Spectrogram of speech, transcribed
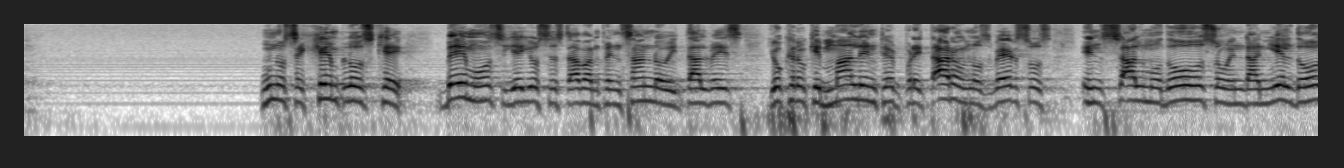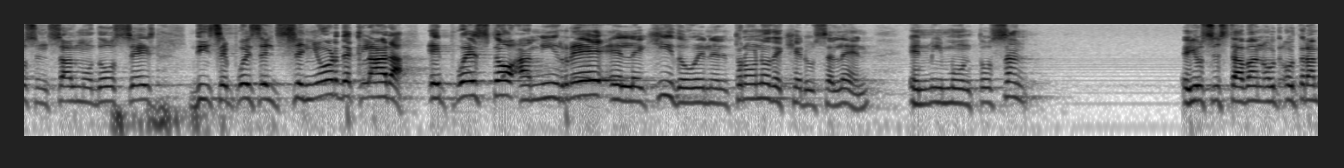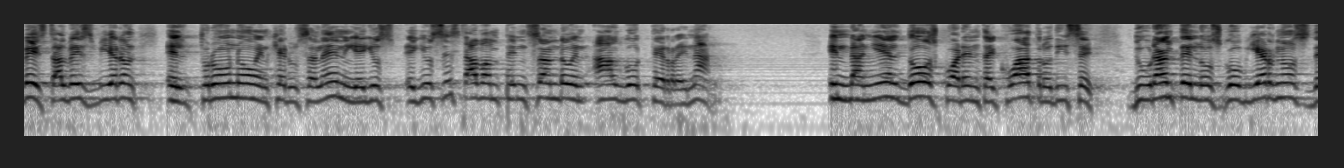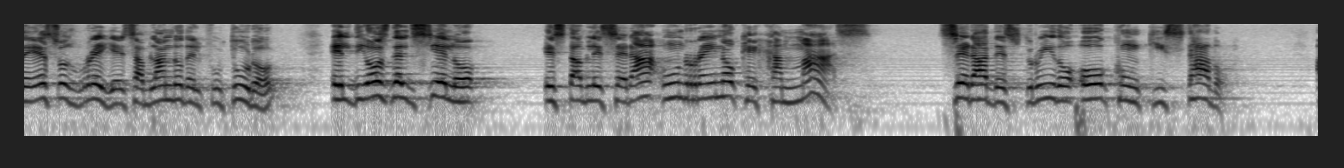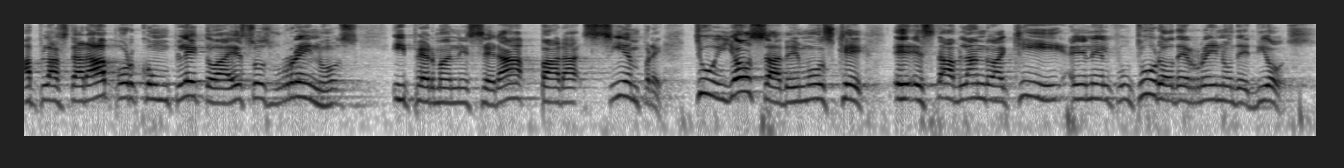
Unos ejemplos que vemos y ellos estaban pensando y tal vez yo creo que malinterpretaron los versos en Salmo 2 o en Daniel 2, en Salmo 2, 6, dice, pues el Señor declara, he puesto a mi rey elegido en el trono de Jerusalén, en mi monto santo. Ellos estaban otra vez, tal vez vieron el trono en Jerusalén y ellos, ellos estaban pensando en algo terrenal. En Daniel 2:44 dice, durante los gobiernos de esos reyes, hablando del futuro, el Dios del cielo establecerá un reino que jamás será destruido o conquistado. Aplastará por completo a esos reinos y permanecerá para siempre. Tú y yo sabemos que eh, está hablando aquí en el futuro del reino de Dios.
